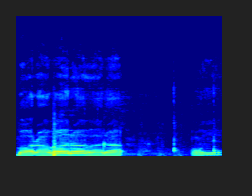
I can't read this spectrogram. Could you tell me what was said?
Bara bara bara. Oh yeah.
